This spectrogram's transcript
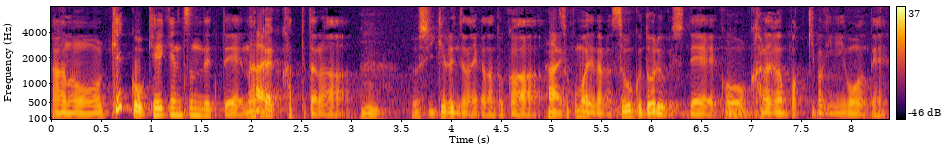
あの結構経験積んでって何回か勝ってたら、うん。よしいけるんじゃないかなとか、はい。そこまでなんかすごく努力してこう、体がバッキバキにこうね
